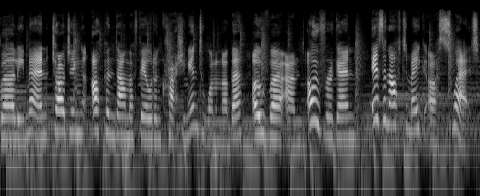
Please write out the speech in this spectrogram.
burly men charging up and down the field and crashing into one another over and over again is enough to make us sweat.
